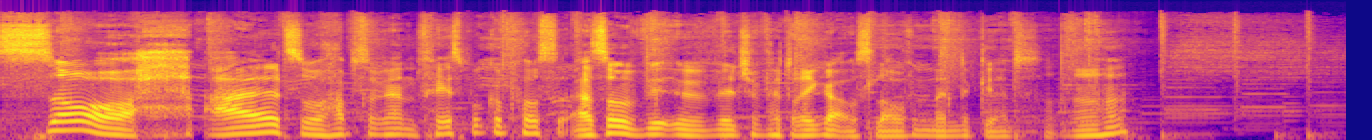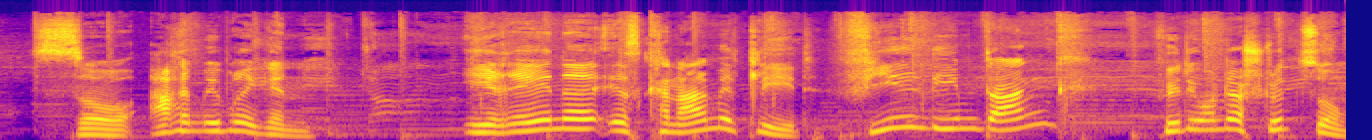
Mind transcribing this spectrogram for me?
So, also, hab sogar ein Facebook gepostet. Also, welche Verträge auslaufen, wenn geht. Aha. So, ach im Übrigen, Irene ist Kanalmitglied. Vielen lieben Dank für die Unterstützung.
